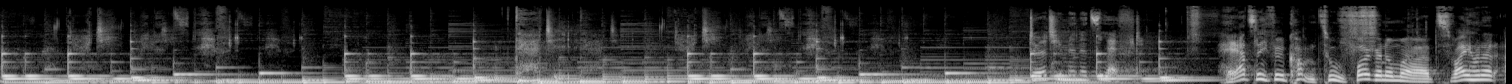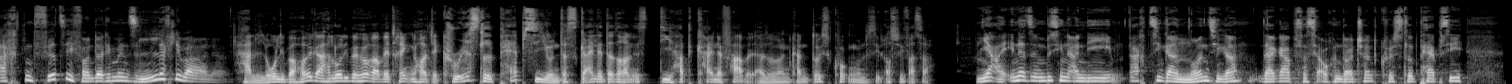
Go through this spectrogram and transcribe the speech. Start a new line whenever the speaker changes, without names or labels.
Dirty Minutes Left. Dirty, dirty, dirty Minutes Left. Dirty Minutes Left.
Herzlich willkommen zu Folge Nummer 248 von Dirty Minutes Left, lieber Arne.
Hallo, lieber Holger, hallo, liebe Hörer. Wir trinken heute Crystal Pepsi und das Geile daran ist, die hat keine Farbe. Also man kann durchgucken und es sieht aus wie Wasser.
Ja, erinnert sich ein bisschen an die 80er und 90er. Da gab es das ja auch in Deutschland, Crystal Pepsi.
